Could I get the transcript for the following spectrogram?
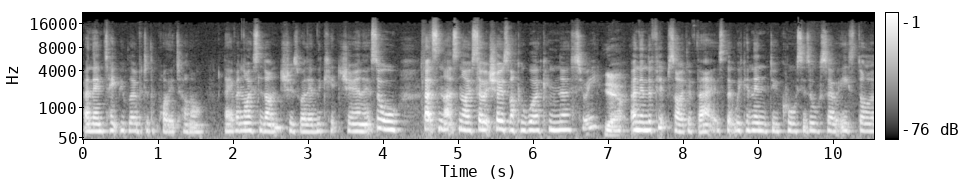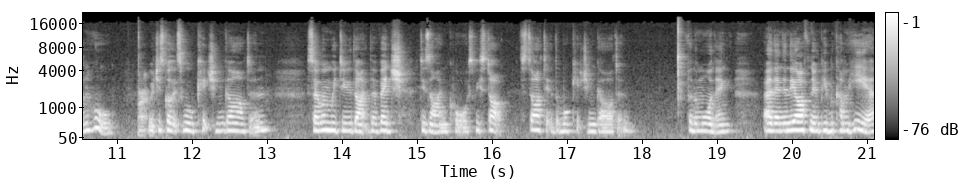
and then take people over to the polytunnel. They have a nice lunch as well in the kitchen. It's all that's that's nice. So it shows like a working nursery. Yeah. And then the flip side of that is that we can then do courses also at East Donyland Hall, Right. which has got its wall kitchen garden. So when we do like the veg design course, we start start it at the wall kitchen garden for the morning, and then in the afternoon people come here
